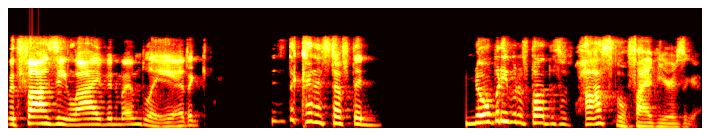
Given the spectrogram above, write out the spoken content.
with Fozzy live in Wembley. Like this is the kind of stuff that nobody would have thought this was possible five years ago.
